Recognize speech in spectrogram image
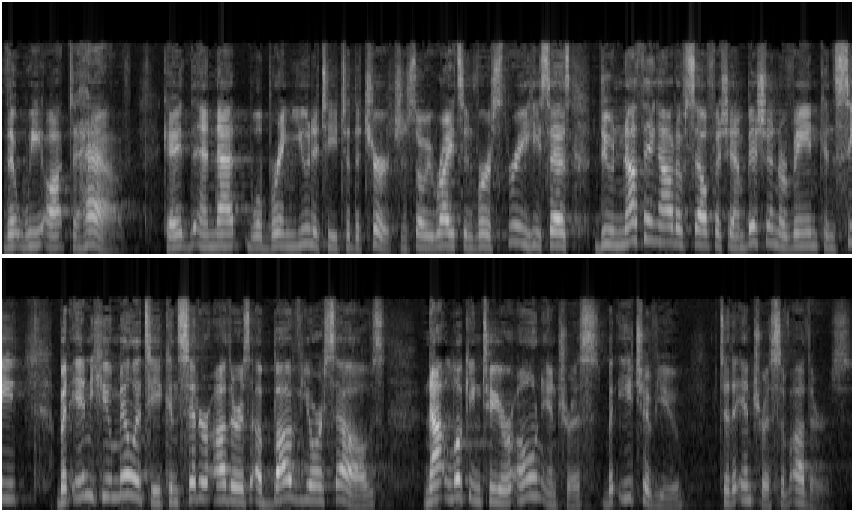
that we ought to have. Okay, and that will bring unity to the church. And so he writes in verse 3, he says, Do nothing out of selfish ambition or vain conceit, but in humility consider others above yourselves, not looking to your own interests, but each of you to the interests of others.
